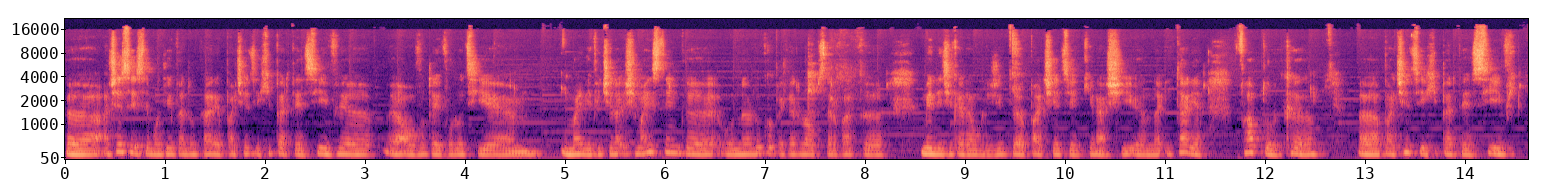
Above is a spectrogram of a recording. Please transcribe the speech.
Uh, acesta este motivul pentru care pacienții hipertensivi uh, au avut o evoluție mai dificilă și mai este încă un lucru pe care l-au observat uh, medicii care au îngrijit pacienții în China și în Italia, faptul că pacienții hipertensivi Uh,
